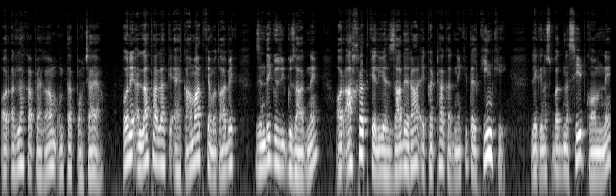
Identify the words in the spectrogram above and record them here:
اور اللہ کا پیغام ان تک پہنچایا۔ انہیں اللہ تعالیٰ کے احکامات کے مطابق زندگی گزارنے اور آخرت کے لیے زیادہ راہ اکٹھا کرنے کی تلقین کی، لیکن اس بد نصیب قوم نے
